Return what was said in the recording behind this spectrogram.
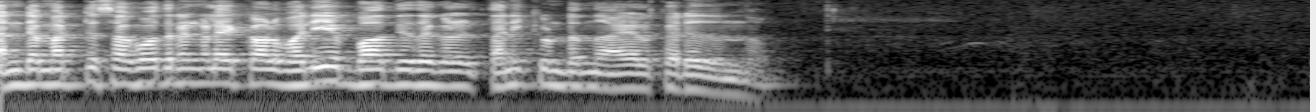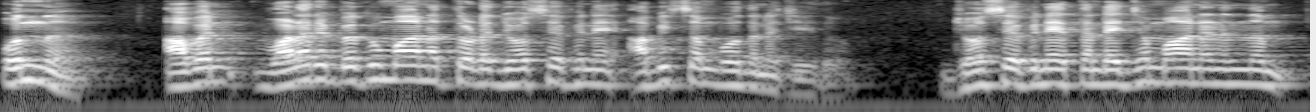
തന്റെ മറ്റ് സഹോദരങ്ങളെക്കാൾ വലിയ ബാധ്യതകൾ തനിക്കുണ്ടെന്ന് അയാൾ കരുതുന്നു. ഒന്ന് അവൻ വളരെ ബഹുമാനത്തോടെ ജോസഫിനെ അഭിസംബോധന ചെയ്തു. ജോസഫിനെ തന്റെ യജമാനനെന്നും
